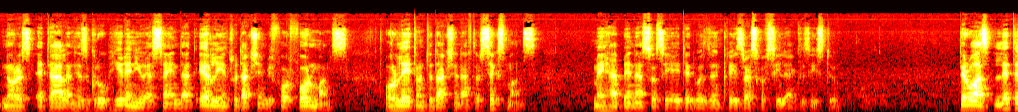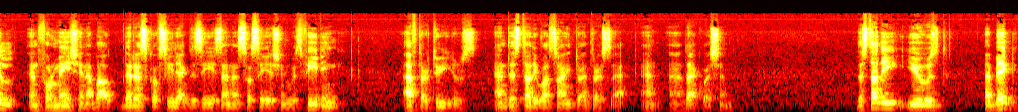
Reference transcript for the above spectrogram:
Norris et al. and his group here in US saying that early introduction before four months or late introduction after six months may have been associated with increased risk of celiac disease too. There was little information about the risk of celiac disease and association with feeding after two years, and this study was trying to address that, and, uh, that question. The study used a big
